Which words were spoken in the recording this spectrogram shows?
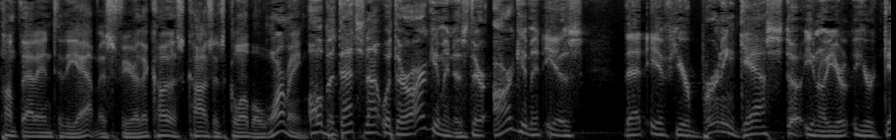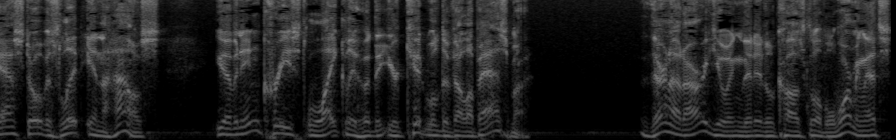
pump that into the atmosphere. That cause, causes global warming. Oh, but that's not what their argument is. Their argument is that if you're burning gas stove, you know, your your gas stove is lit in the house, you have an increased likelihood that your kid will develop asthma. They're not arguing that it'll cause global warming. That's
